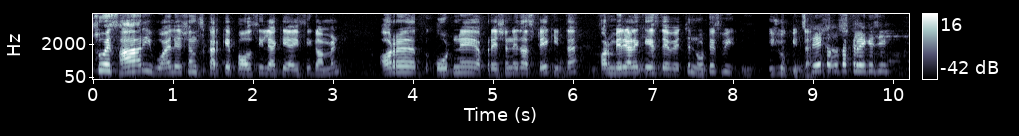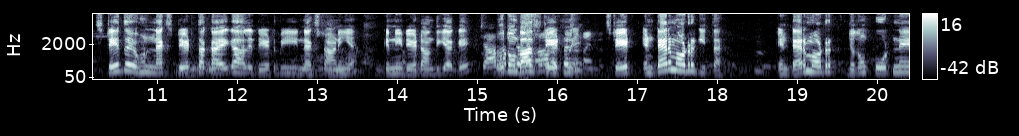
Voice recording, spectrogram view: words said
ਸੋ ਇਹ ਸਾਰੀ ਵਾਇਲੇਸ਼ਨਸ ਕਰਕੇ ਪਾਲਿਸੀ ਲੈ ਕੇ ਆਈ ਸੀ ਗਵਰਨਮੈਂਟ ਔਰ ਕੋਰਟ ਨੇ ਆਪਰੇਸ਼ਨ ਇਹਦਾ ਸਟੇ ਕੀਤਾ। ਔਰ ਮੇਰੇ ਵਾਲੇ ਕੇਸ ਦੇ ਵਿੱਚ ਨੋਟਿਸ ਵੀ ਇਸ਼ੂ ਕੀਤਾ। ਸਟੇ ਕਦੋਂ ਤੱਕ ਰਹੇਗੀ ਜੀ? ਸਟੇ ਤੇ ਹੁਣ ਨੈਕਸਟ ਡੇਟ ਤੱਕ ਆਏਗਾ ਹਲੇ ਡੇਟ ਵੀ ਨੈਕਸਟ ਆਣੀ ਹੈ ਕਿੰਨੀ ਡੇਟ ਆਉਂਦੀ ਹੈ ਅੱਗੇ। ਚਾਰ ਉਦੋਂ ਬਾਅਦ ਸਟੇਟ ਨੇ। ਸਟੇਟ ਇੰਟਰਮ ਆਰਡਰ ਕੀਤਾ ਹੈ। ਇੰਟਰਮ ਆਰਡਰ ਜਦੋਂ ਕੋਰਟ ਨੇ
